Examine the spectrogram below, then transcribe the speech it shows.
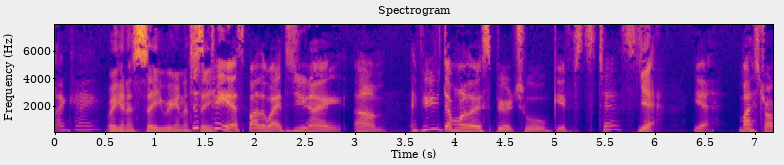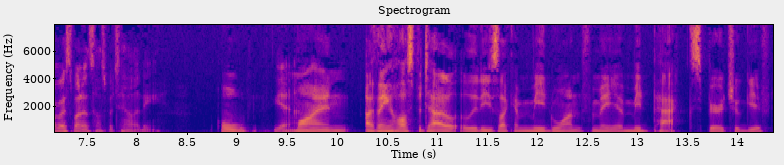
Okay. we're going to see, we're going to Just see. P.S. By the way, did you know? Um, have you done one of those spiritual gifts tests? yeah. Yeah. My strongest one is hospitality. Oh, Yeah. Mine, I think hospitality is like a mid one for me, a mid pack spiritual gift.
